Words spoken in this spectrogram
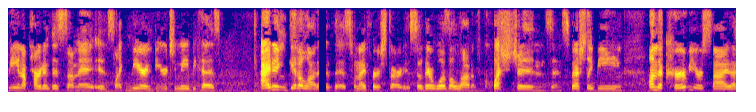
being a part of this summit is like near and dear to me because I didn't get a lot of this when I first started. So there was a lot of questions, and especially being on the curvier side, I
